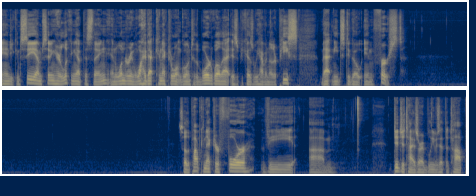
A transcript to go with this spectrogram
And you can see I'm sitting here looking at this thing and wondering why that connector won't go into the board. Well, that is because we have another piece that needs to go in first. So the pop connector for the um, digitizer, I believe is at the top,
